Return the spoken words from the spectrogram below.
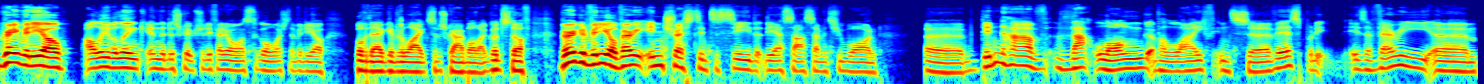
great video. I'll leave a link in the description if anyone wants to go and watch the video. Go over there, give it a like, subscribe, all that good stuff. Very good video. Very interesting to see that the SR71 um, didn't have that long of a life in service, but it is a very um,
